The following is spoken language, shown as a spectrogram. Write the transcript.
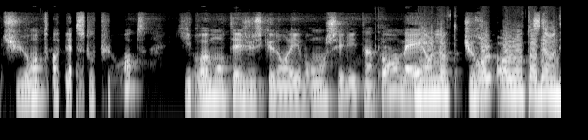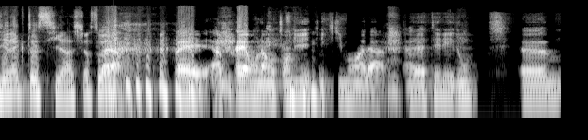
tu entendais la soufflante, qui remontait jusque dans les bronches et les tympans. Mais, on l'entendait en direct aussi, rassure-toi. après, on l'a entendu effectivement à la, à la télé. Donc, euh,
